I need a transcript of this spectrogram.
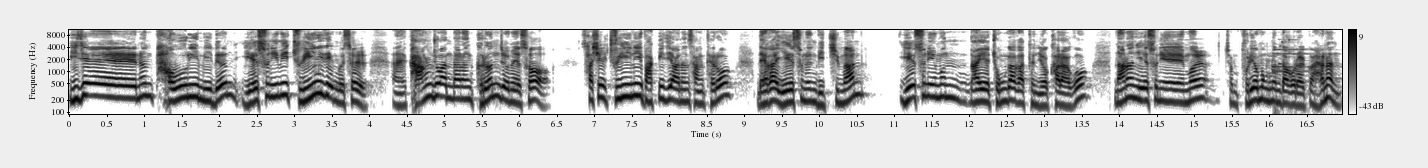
이제는 바울이 믿은 예수님이 주인이 된 것을 강조한다는 그런 점에서 사실 주인이 바뀌지 않은 상태로 내가 예수는 믿지만 예수님은 나의 종과 같은 역할하고 나는 예수님을 좀 부려먹는다고 그럴까 하는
